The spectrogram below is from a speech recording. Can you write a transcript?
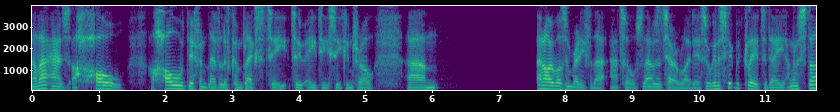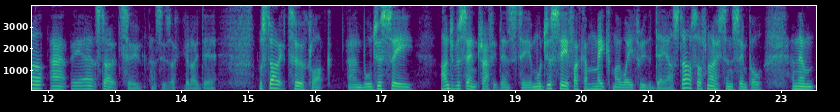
Now that adds a whole a whole different level of complexity to ATC control. Um, and I wasn't ready for that at all. So that was a terrible idea. So we're going to stick with clear today. I'm going to start at yeah, start at two. That seems like a good idea. We'll start at two o'clock, and we'll just see 100% traffic density, and we'll just see if I can make my way through the day. I'll start off nice and simple, and then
